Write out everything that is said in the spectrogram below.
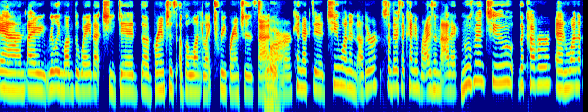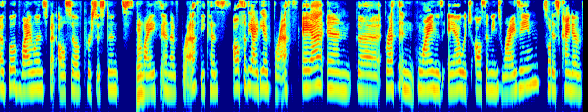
And I really love the way that she did the branches of the lung, like tree branches that Whoa. are connected to one another. So there's a kind of rhizomatic movement to the cover and one of both violence, but also of persistence, mm. life, and of breath, because also the idea of breath, Ea, and the breath in Hawaiian is Ea, which also means rising. So this kind of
